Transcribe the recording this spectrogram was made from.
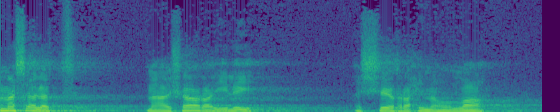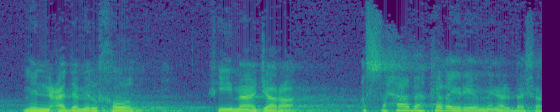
مسألة ما أشار إليه الشيخ رحمه الله من عدم الخوض فيما جرى الصحابة كغيرهم من البشر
